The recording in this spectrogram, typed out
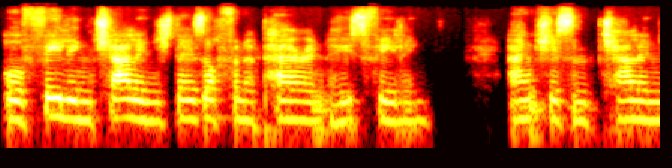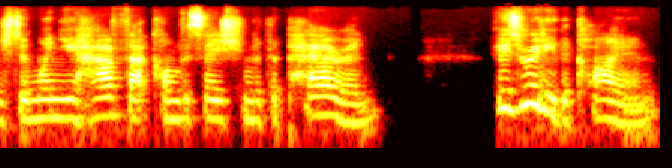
or feeling challenged, there's often a parent who's feeling anxious and challenged. And when you have that conversation with the parent, who's really the client,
